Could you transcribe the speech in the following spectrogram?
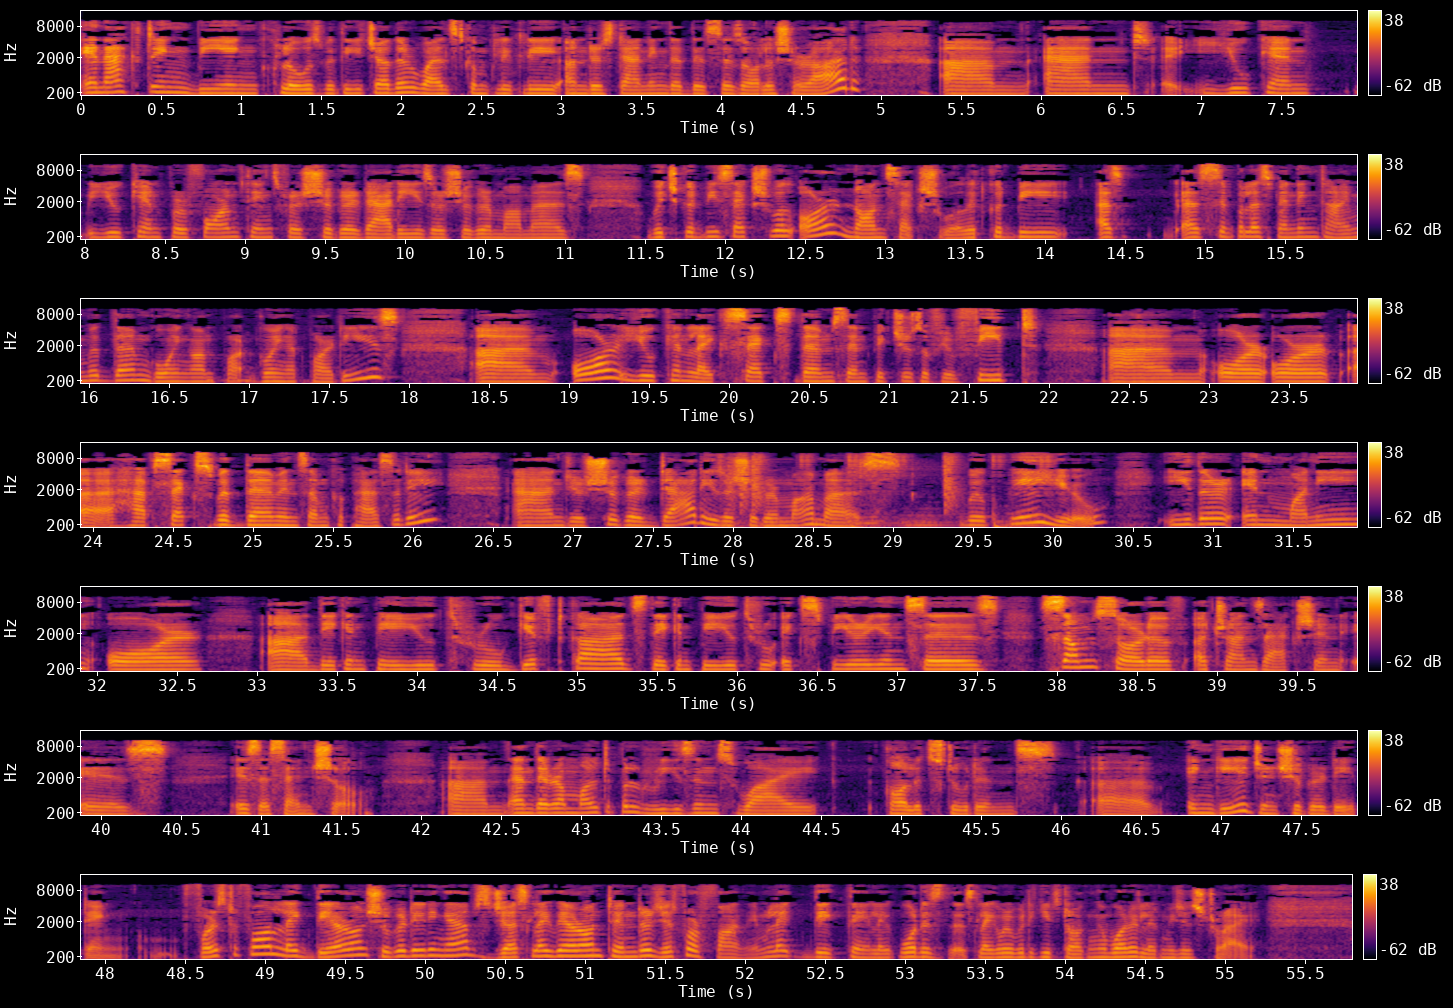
enacting being close with each other whilst completely understanding that this is all a charade. Um, and you can you can perform things for sugar daddies or sugar mamas, which could be sexual or non-sexual. It could be as as simple as spending time with them, going on, par- going at parties, um, or you can like sex them, send pictures of your feet, um, or, or, uh, have sex with them in some capacity, and your sugar daddies or sugar mamas will pay you either in money or, uh, they can pay you through gift cards. They can pay you through experiences. Some sort of a transaction is is essential, um, and there are multiple reasons why college students uh, engage in sugar dating. First of all, like they are on sugar dating apps just like they are on Tinder just for fun. I'm like they think like what is this? Like everybody keeps talking about it. Let me just try.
